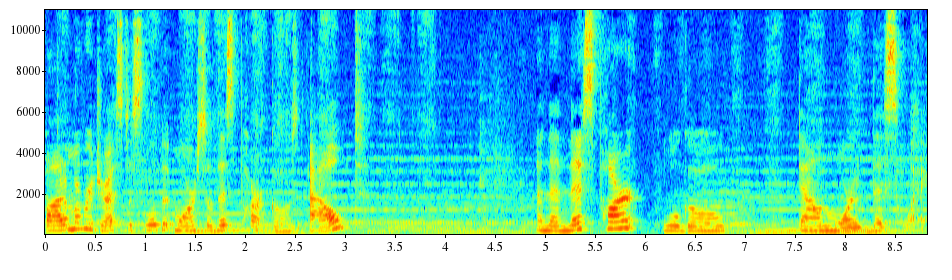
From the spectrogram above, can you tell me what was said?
bottom of her dress just a little bit more so this part goes out. And then this part will go down more this way.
